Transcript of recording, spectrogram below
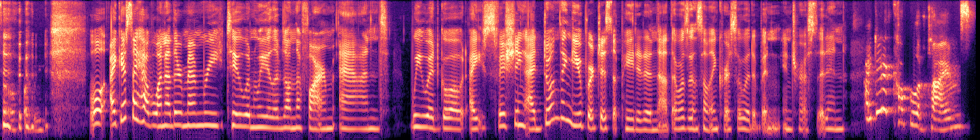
So funny. well, I guess I have one other memory too when we lived on the farm and we would go out ice fishing. I don't think you participated in that. That wasn't something Carissa would have been interested in. I did a couple of times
